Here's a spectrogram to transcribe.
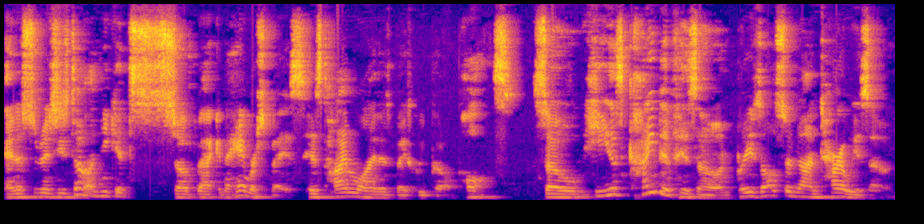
And as soon as he's done, he gets shoved back into hammer space. His timeline is basically put on pause. So he is kind of his own, but he's also not entirely his own.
